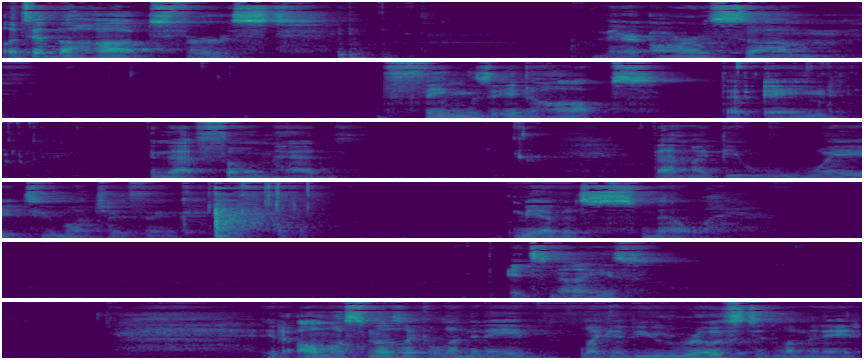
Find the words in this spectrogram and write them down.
Let's add the hops first. There are some things in hops that aid in that foam head. That might be way too much, I think. Let me have a smell. It's nice. It almost smells like lemonade, like if you roasted lemonade.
